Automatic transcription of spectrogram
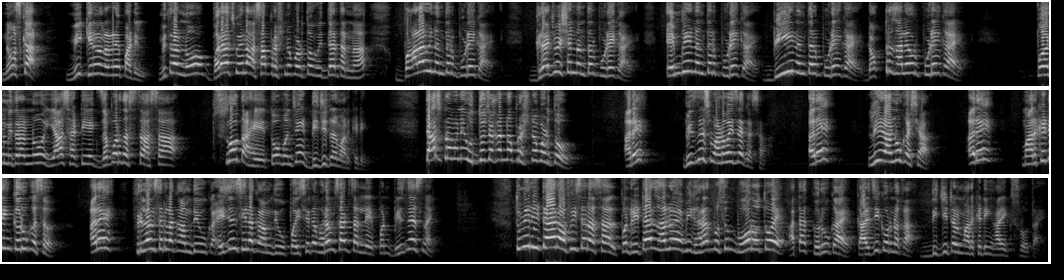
नमस्कार मी किरण नरळे पाटील. मित्रांनो बऱ्याच वेळेला असा प्रश्न पडतो विद्यार्थ्यांना बारावी नंतर पुढे काय? ग्रॅज्युएशन नंतर पुढे काय? एम बी ए नंतर पुढे काय? बी नंतर पुढे काय? डॉक्टर झाल्यावर पुढे काय? पण मित्रांनो यासाठी एक जबरदस्त असा स्रोत आहे तो म्हणजे डिजिटल मार्केटिंग. त्याचप्रमाणे उद्योजकांना प्रश्न पडतो अरे बिझनेस वाढवायचा कसा? अरे लीड आणू कशा? अरे मार्केटिंग करू कसं? अरे फ्रीलान्सरला काम देऊ का? एजन्सीला काम देऊ? पैसे तर भरमसाठ चालले पण बिझनेस नाही. तुम्ही रिटायर ऑफिसर असाल पण रिटायर झालोय मी घरात बसून बोर होतोय. आता करू काय? काळजी करू नका. डिजिटल मार्केटिंग हा एक स्रोत आहे.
